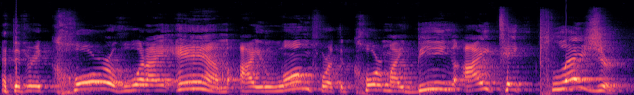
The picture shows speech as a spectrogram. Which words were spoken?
At the very core of what I am, I long for. At the core of my being, I take pleasure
